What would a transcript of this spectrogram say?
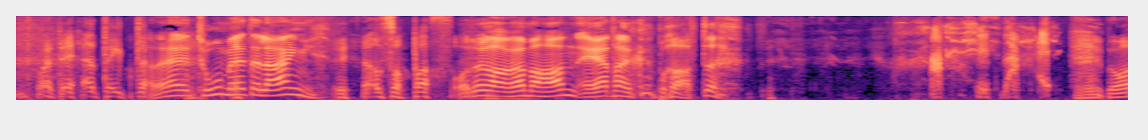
det var det jeg tenkte. Han er to meter lang, Ja, såpass. og det rare med han er at han kan prate. Nå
